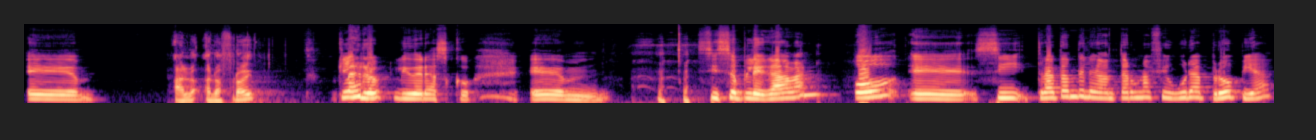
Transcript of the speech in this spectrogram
Eh, ¿A, los Freud? Claro, liderazgo. Em, si se plegaban o eh, si tratan de levantar una figura propia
